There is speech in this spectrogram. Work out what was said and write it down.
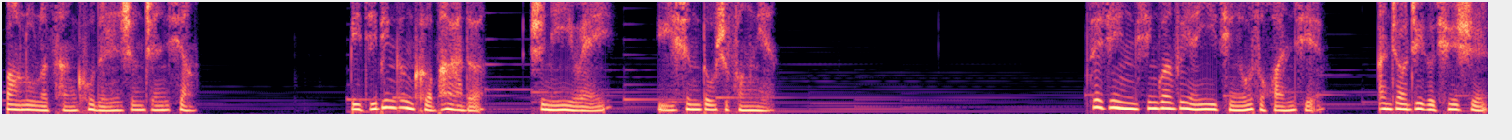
暴露了残酷的人生真相。比疾病更可怕的，是你以为余生都是丰年。最近新冠肺炎疫情有所缓解，按照这个趋势，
